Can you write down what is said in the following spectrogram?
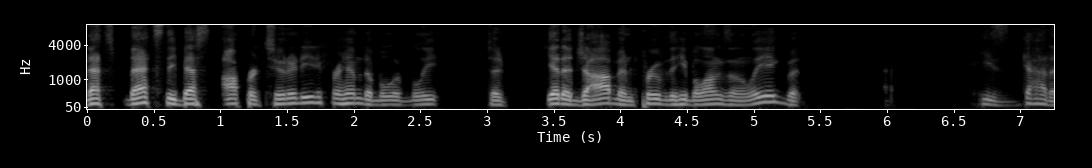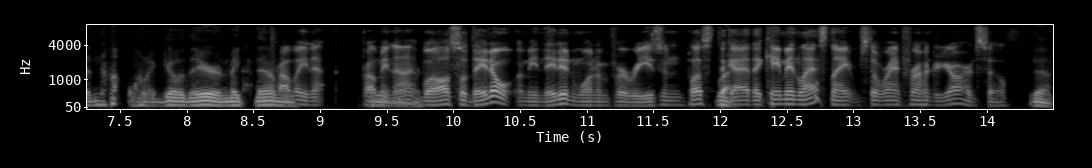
that's that's the best opportunity for him to believe to get a job and prove that he belongs in the league. But he's got to not want to go there and make them probably not. Probably not. Well, also they don't. I mean, they didn't want him for a reason. Plus, the right. guy that came in last night still ran for 100 yards. So yeah,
